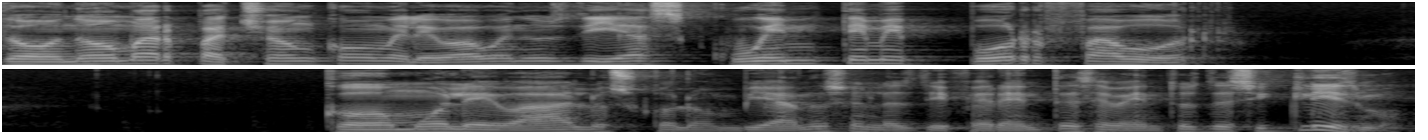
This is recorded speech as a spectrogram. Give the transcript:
Don Omar Pachón, ¿cómo me le va? Buenos días. Cuénteme, por favor, cómo le va a los colombianos en los diferentes eventos de ciclismo.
